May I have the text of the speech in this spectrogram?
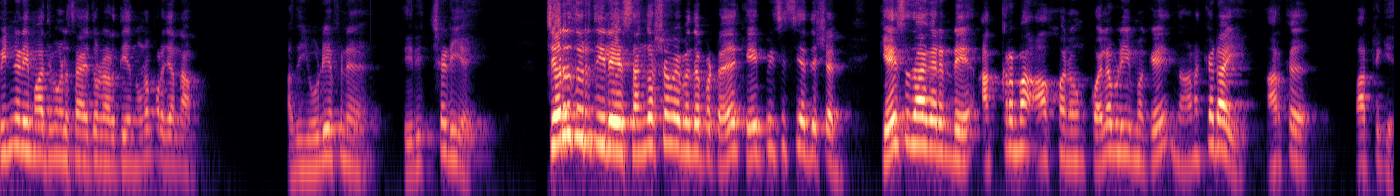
പിന്നണി മാധ്യമങ്ങളുടെ സഹായത്തോടെ നടത്തിയ നുണപ്രചരണം അത് യു ഡി എഫിന് തിരിച്ചടിയായി. ചെറുതുരുത്തിയിലെ സംഘർഷവുമായി ബന്ധപ്പെട്ട് കെ പി സി സി അധ്യക്ഷൻ കെ സുധാകരന്റെ അക്രമ ആഹ്വാനവും കൊലവിളിയുമൊക്കെ നാണക്കേടായി. ആർക്ക്? പാർട്ടിക്ക്.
